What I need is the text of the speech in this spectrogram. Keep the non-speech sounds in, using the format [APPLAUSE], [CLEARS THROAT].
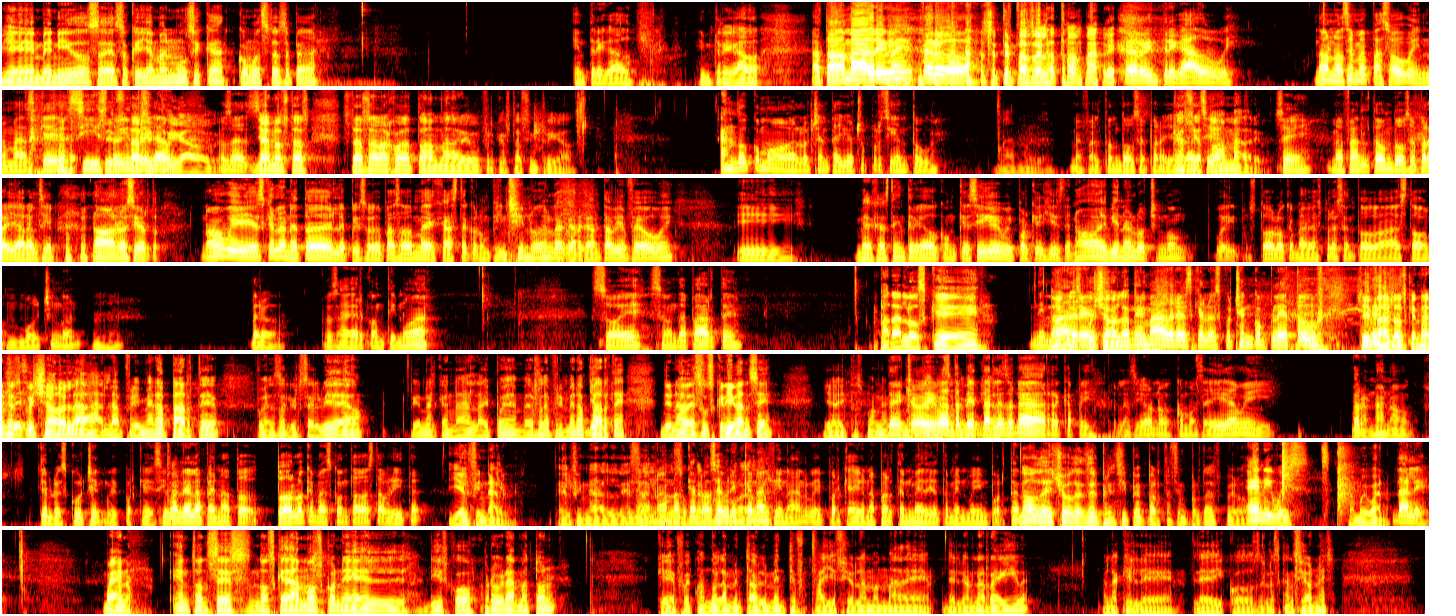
Bienvenidos a eso que llaman música. ¿Cómo estás, Cepeda? Intrigado. Intrigado. A toda madre, güey, pero. [LAUGHS] se te pasó la toda madre. Pero intrigado, güey. No, no se me pasó, güey. Nomás que sí [LAUGHS] estoy sí, estás intrigado. intrigado güey. O sea, ya no estás. Estás abajo de toda madre, güey, porque estás intrigado. ando como al 88%, güey. Ah, muy bien. Me falta un 12 para llegar Casi al a 100. toda madre, güey. Sí, me falta un 12 para llegar al 100. No, no es cierto. No, güey, es que la neta del episodio pasado me dejaste con un pinche nudo en la garganta bien feo, güey. Y me dejaste intrigado con qué sigue, güey, porque dijiste, no, ahí viene lo chingón. Güey, pues todo lo que me habías presentado ha estado muy chingón. Pero, pues a ver, continúa. Zoe, segunda parte. Para los que Ni no han madres, escuchado la ni prim- madres que lo escuchen completo. [LAUGHS] Sí, para los que no han escuchado la, la primera parte, pueden salirse el video. Tienen el canal, ahí pueden ver la primera Yo- parte. De una vez suscríbanse y ahí pues pongan De hecho, iba a también darles una recapitulación o como se diga, güey. Pero no, no, que lo escuchen, güey, porque sí, vale la pena to- todo lo que me has contado hasta ahorita. Y el final, güey. El final es No, algo no, no, que no se brinquen al final, güey, porque hay una parte en medio también muy importante. No, de hecho, desde el principio hay partes importantes, pero Anyways, está muy bueno. dale. Bueno, entonces nos quedamos con el disco Programaton, que fue cuando lamentablemente falleció la mamá de, de León Larregui, güey, a la que le, le dedicó dos de las canciones.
